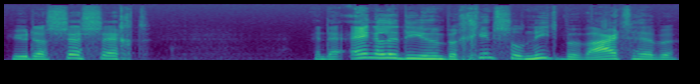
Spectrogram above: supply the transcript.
Judas 6 zegt: En de engelen die hun beginsel niet bewaard hebben,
